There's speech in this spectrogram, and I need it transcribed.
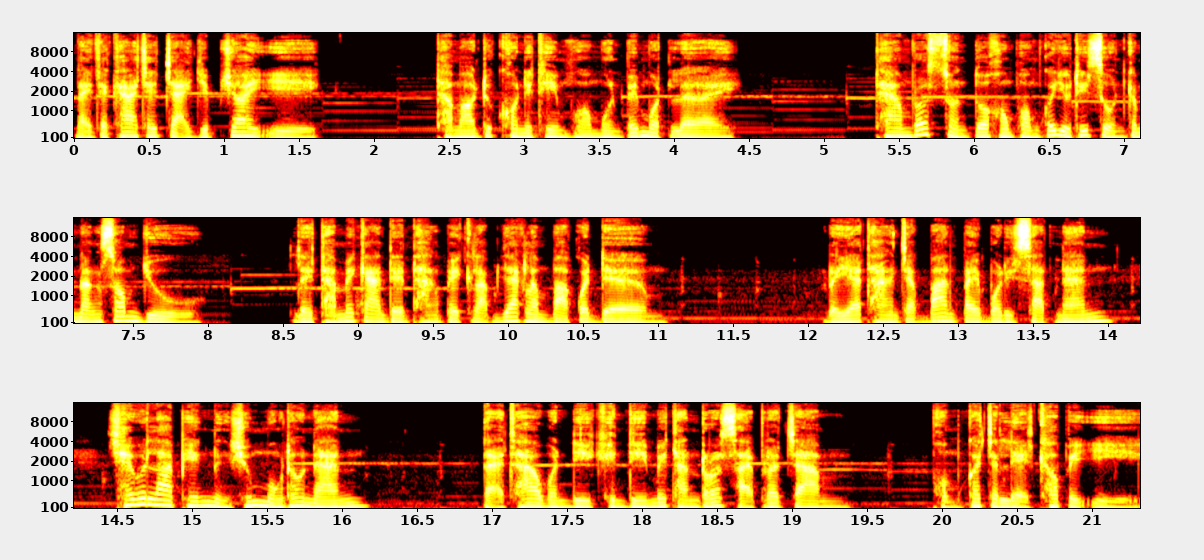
ไหนจะค่าใช้จ่ายยิบย่อยอีกทำเอาทุกคนในทีมหัวหมุนไปหมดเลยแถมรถส่วนตัวของผมก็อยู่ที่ศูนย์กำลังซ่อมอยู่ เลยทำให้การเดินทางไปกลับยากลำบากกว่าเดิม ระยะทางจากบ้านไปบริษัทนั้น ใช้เวลาเพียงหนึ่งชั่วโมงเท่านั้น แต่ถ้าวันดีคืนดีไม่ทันรถสายประจำผมก็จะเลทเข้าไปอีก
